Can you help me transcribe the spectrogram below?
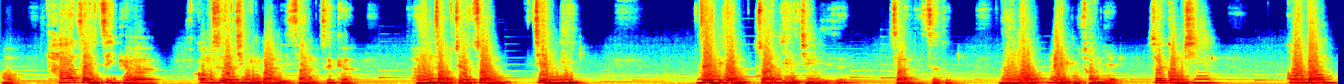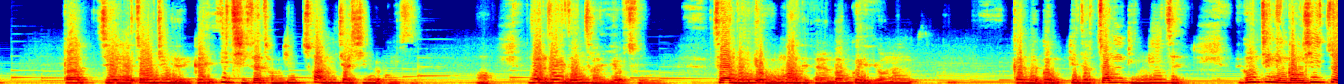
哦，他在这个公司的经营管理上，这个很早就赚建立任用专业经理人这样的制度，然后内部创业，所以公司股东跟这个专业经理人可以一起再重新创一家新的公司，哦，让这些人才也有出路。这样的一个文化在台湾帮贵有那跟人讲叫做总经理制，就讲经营公司最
